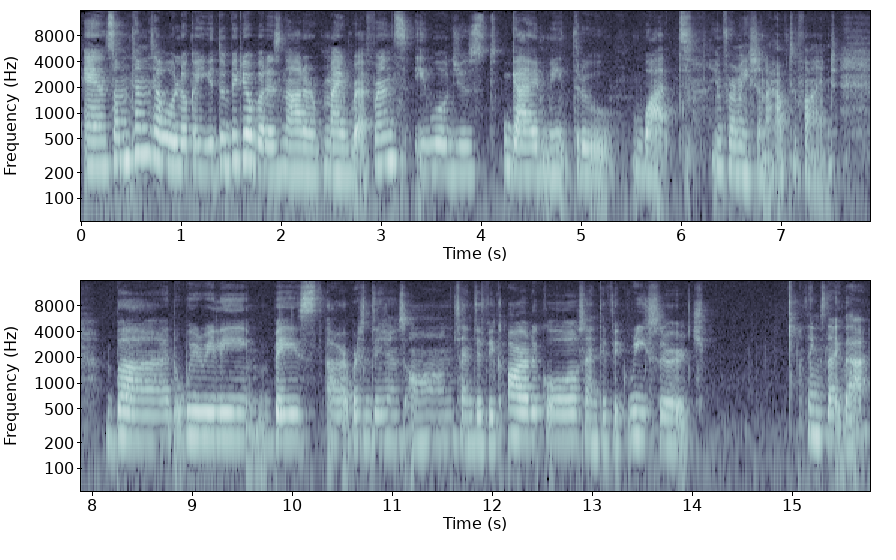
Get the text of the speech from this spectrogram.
and sometimes I will look a YouTube video but it's not a, my reference it will just guide me through what information I have to find but we really based our presentations on scientific articles, scientific research, things like that.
